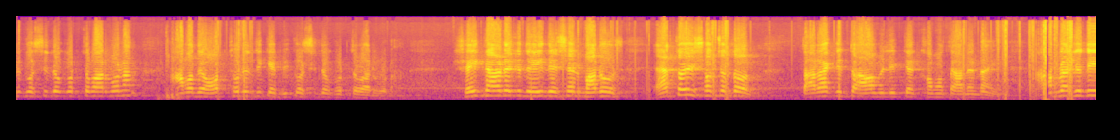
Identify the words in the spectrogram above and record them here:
বিকশিত করতে পারব না, আমাদের অর্থনীতিকে বিকশিত করতে পারব না। সেই কারণে কিন্তু এই দেশের মানুষ এতই সচেতন, তারা কিন্তু আওয়ামী লীগকে ক্ষমতা আনে নাই। আমরা যদি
